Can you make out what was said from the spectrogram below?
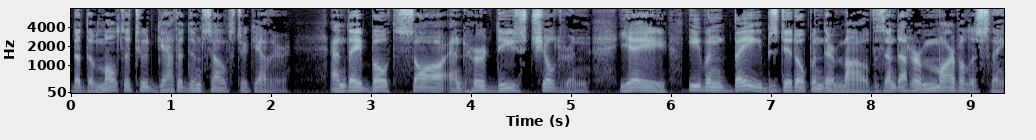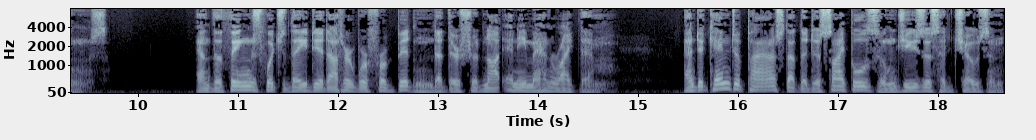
that the multitude gathered themselves together and they both saw and heard these children, yea, even babes did open their mouths and utter marvelous things. And the things which they did utter were forbidden, that there should not any man write them. And it came to pass that the disciples whom Jesus had chosen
